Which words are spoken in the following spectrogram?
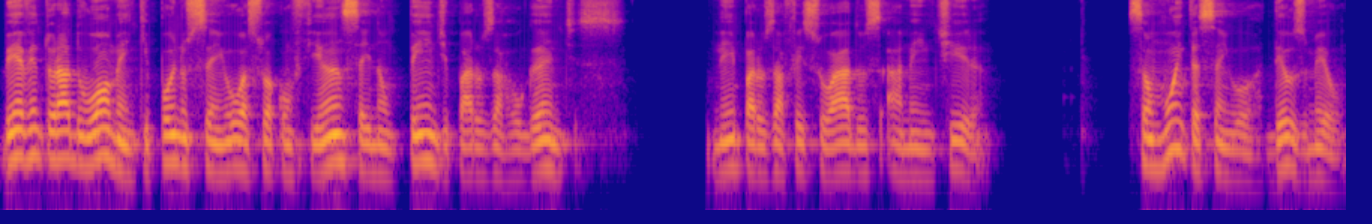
Bem-aventurado o homem que põe no Senhor a sua confiança e não pende para os arrogantes, nem para os afeiçoados à mentira. São muitas, Senhor, Deus meu,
